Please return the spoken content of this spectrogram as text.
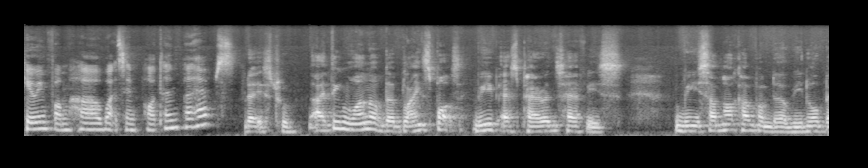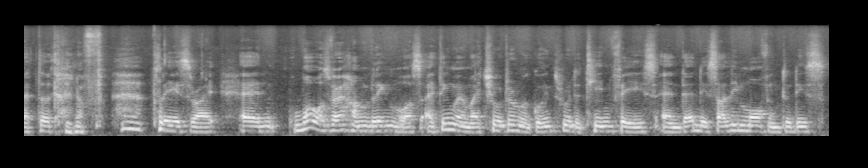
hearing from her, what's important perhaps. That is true. I think one of the blind spots we as parents have is we somehow come from the we know better kind of place, right? And what was very humbling was I think when my children were going through the teen phase and then they suddenly morph into this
